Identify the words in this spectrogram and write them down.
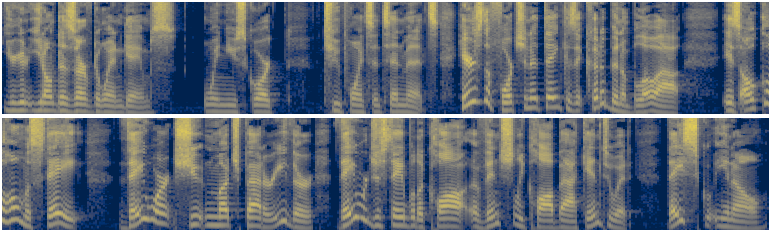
You you don't deserve to win games when you score two points in ten minutes. Here's the fortunate thing, because it could have been a blowout. Is Oklahoma State? They weren't shooting much better either. They were just able to claw eventually claw back into it. They sc- you know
